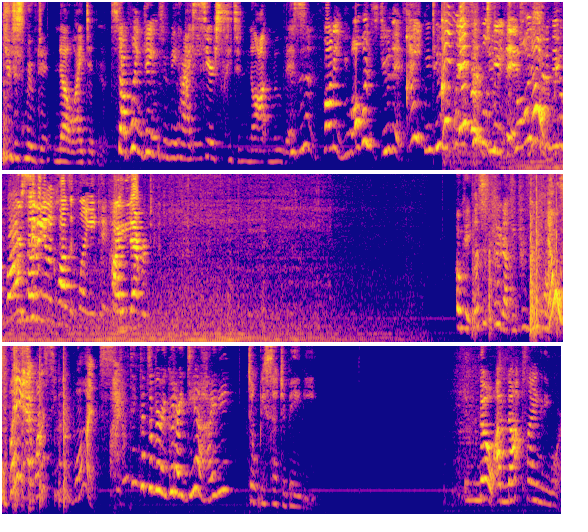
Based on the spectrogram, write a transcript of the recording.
You just moved it. No, I didn't. Stop playing games with me, I seriously did not move it. This isn't funny. You always do this. I, we do I it never every do game. this. You always No, try to make a rise you're sitting in a closet playing a game. I never do this. Okay, let's just put it up and prove your point. No, wait, I want to see what he wants. I don't think that's a very good idea, Heidi. Don't be such a baby. No, I'm not playing anymore.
